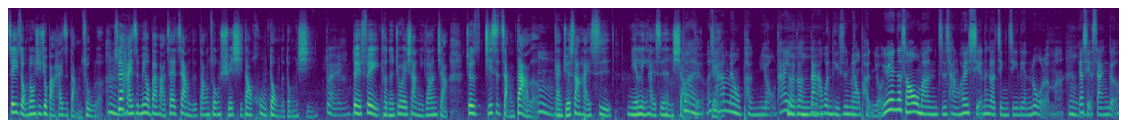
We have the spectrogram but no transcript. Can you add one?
这一种东西，就把孩子挡住了，嗯，所以孩子没有办法在这样子当中学习到互动的东西。对对，所以可能就会像你刚刚讲，就是即使长大了，嗯，感觉上还是。年龄还是很小的，对，而且他没有朋友，他有一个很大的问题是没有朋友，嗯、因为那时候我们职场会写那个紧急联络人嘛，嗯、要写三个，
